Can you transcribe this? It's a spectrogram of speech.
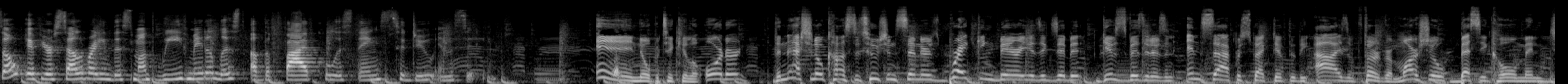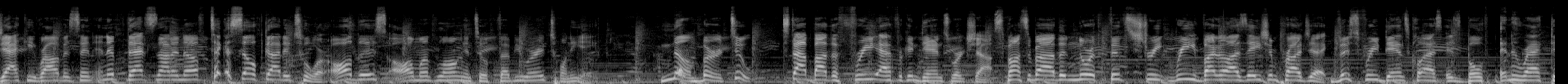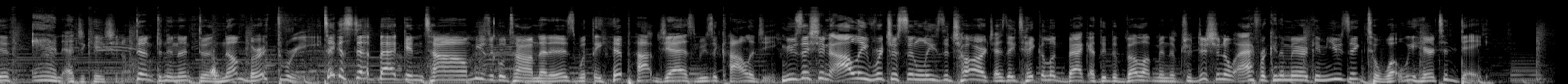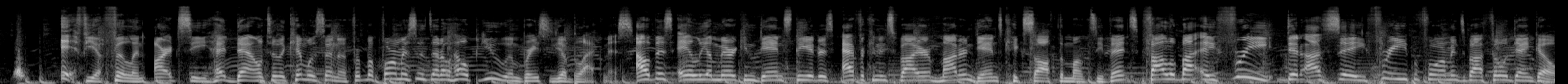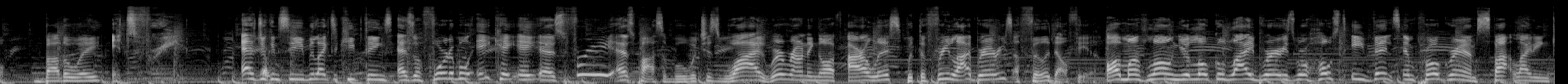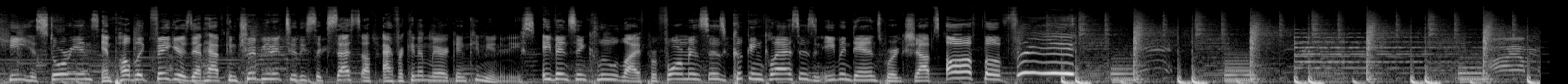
So if you're celebrating this month, we've made a list of the five coolest things to do in the city. In no particular order, the National Constitution Center's Breaking Barriers exhibit gives visitors an inside perspective through the eyes of Thurgood Marshall, Bessie Coleman, Jackie Robinson, and if that's not enough, take a self-guided tour. All this all month long until February 28th. Number 2. Stop by the free African Dance Workshop, sponsored by the North 5th Street Revitalization Project. This free dance class is both interactive and educational. Dun, dun, dun, Number three, take a step back in time, musical time that is, with the hip hop jazz musicology. Musician Ali Richardson leads the charge as they take a look back at the development of traditional African American music to what we hear today. If you're feeling artsy, head down to the Kimmel Center for performances that'll help you embrace your blackness. Alvin Ailey American Dance Theater's African-inspired modern dance kicks off the month's events, followed by a free, did I say free, performance by Philadanco. By the way, it's free. As you can see, we like to keep things as affordable, aka as free as possible, which is why we're rounding off our list with the Free Libraries of Philadelphia. All month long, your local libraries will host events and programs spotlighting key historians and public figures that have contributed to the success of African American communities. Events include live performances, cooking classes, and even dance workshops, all for free.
